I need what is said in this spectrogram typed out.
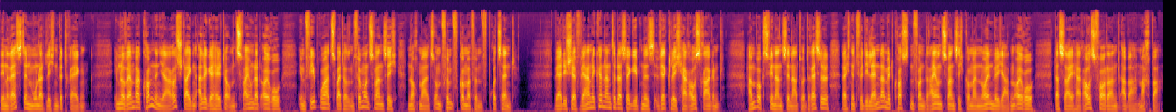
den Rest in monatlichen Beträgen. Im November kommenden Jahres steigen alle Gehälter um 200 Euro, im Februar 2025 nochmals um 5,5 Prozent. Verdi-Chef Wernicke nannte das Ergebnis wirklich herausragend. Hamburgs Finanzsenator Dressel rechnet für die Länder mit Kosten von 23,9 Milliarden Euro. Das sei herausfordernd, aber machbar.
